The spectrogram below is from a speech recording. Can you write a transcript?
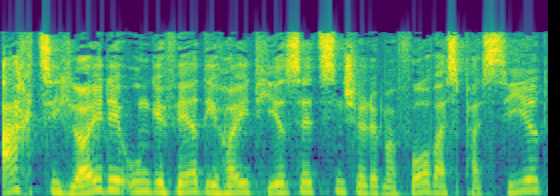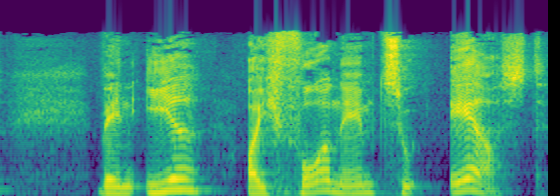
80 Leute ungefähr, die heute hier sitzen, stellt euch mal vor, was passiert, wenn ihr euch vornehmt, zuerst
